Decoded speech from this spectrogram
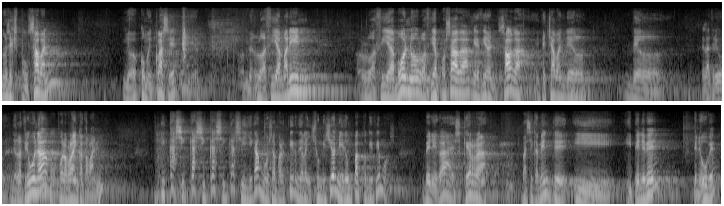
nos expulsaban, yo como en clase, lo hacía Marín, lo hacía Bono, lo hacía Posada, que decían, salga, y te echaban del, del, De la tribuna. de la tribuna por hablar en catalán. Y casi, casi, casi, casi llegamos a partir de la insumisión y de un pacto que hicimos. Benegá, Esquerra, básicamente, y, y PNB, PNV,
